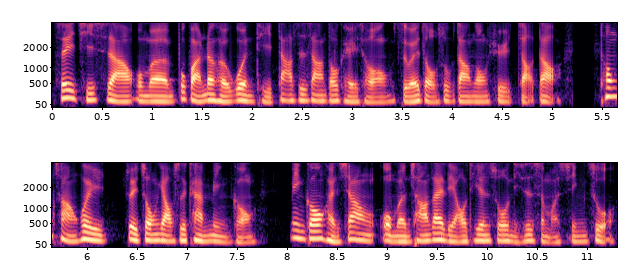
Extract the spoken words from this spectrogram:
所以其实啊，我们不管任何问题，大致上都可以从紫微斗数当中去找到。通常会最重要是看命宫，命宫很像我们常在聊天说你是什么星座，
